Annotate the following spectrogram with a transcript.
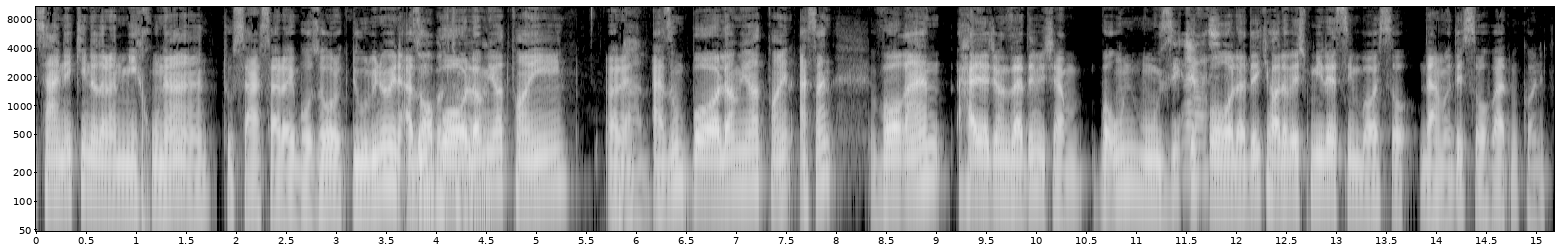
صحنه که اینا دارن می‌خونن تو سرسرای بزرگ دوربین رو از اون بالا میاد پایین. آره. من. از اون بالا میاد پایین. اصلا واقعا هیجان زده میشم با اون موزیک فوق العاده که حالا بهش می‌رسیم باهاش در موردش صحبت می‌کنیم.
